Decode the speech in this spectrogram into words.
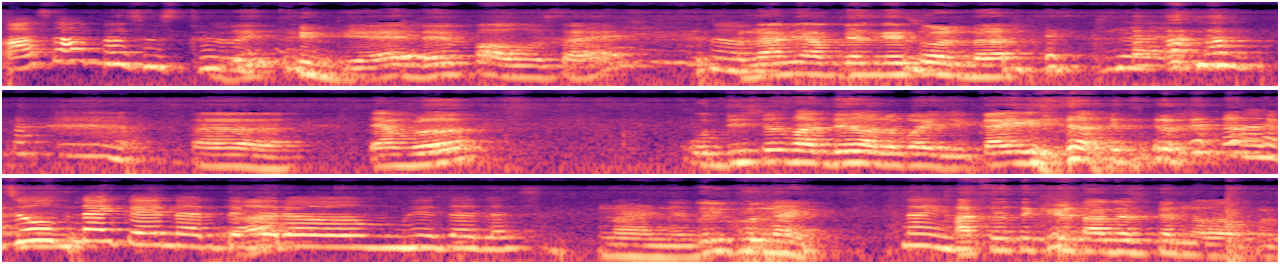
असा अभ्यास असतो. पाऊस आहे. पण आम्ही अभ्यास काही सोडणार. हा. त्यामुळं उद्दिष्ट साध्य झालं पाहिजे. काही झालं तर झोप नाही का येणार? ते गरम हे झालं नाही नाही. बिलकुल नाही. नाही. आता ते खेळत अभ्यास करणार आपण.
